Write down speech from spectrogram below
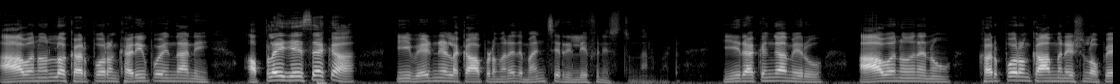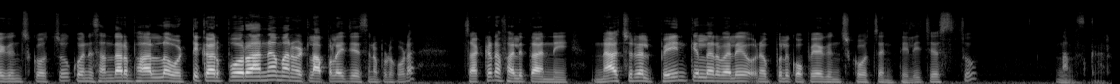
ఆవనంలో కర్పూరం కరిగిపోయిందని అప్లై చేశాక ఈ వేడి నీళ్ళ కాపడం అనేది మంచి రిలీఫ్ని ఇస్తుందన్నమాట ఈ రకంగా మీరు ఆవ నూనెను కర్పూరం కాంబినేషన్లో ఉపయోగించుకోవచ్చు. కొన్ని సందర్భాల్లో ఒట్టి కర్పూరాన్నే మనం ఇట్లా అప్లై చేసినప్పుడు కూడా చక్కటి ఫలితాన్ని న్యాచురల్ పెయిన్ కిల్లర్ వలె నొప్పులకు ఉపయోగించుకోవచ్చు అని తెలియచేస్తూ నమస్కారం.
